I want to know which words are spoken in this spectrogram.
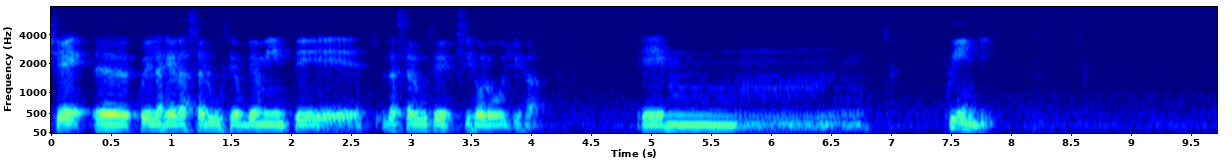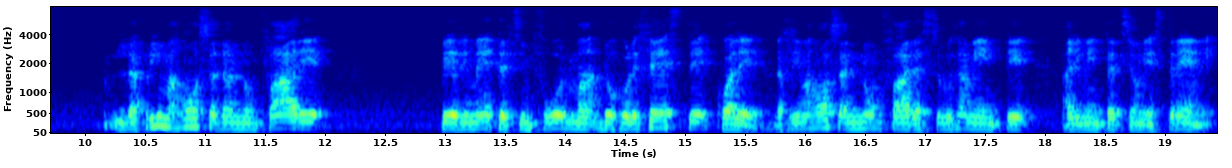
c'è eh, quella che è la salute, ovviamente, la salute psicologica. E, ehm, quindi, la prima cosa da non fare per rimettersi in forma dopo le feste, qual è? La prima cosa è non fare assolutamente alimentazioni estreme.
